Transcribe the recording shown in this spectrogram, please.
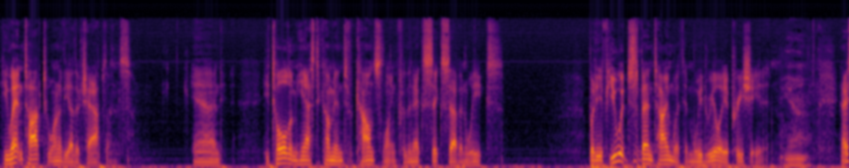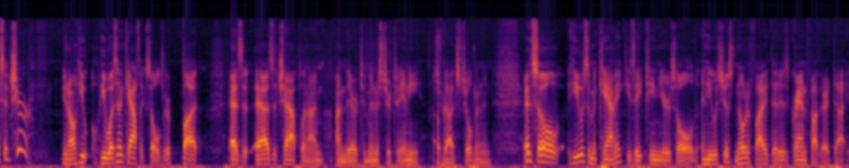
he went and talked to one of the other chaplains, and he told him he has to come into counseling for the next six, seven weeks. But if you would spend time with him, we'd really appreciate it. Yeah. And I said, sure. You know, he he wasn't a Catholic soldier, but as a, as a chaplain, I'm I'm there to minister to any of God's children, and and so he was a mechanic. He's 18 years old, and he was just notified that his grandfather had died.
